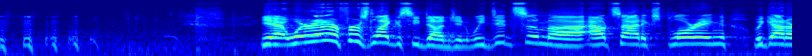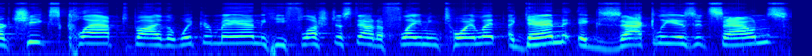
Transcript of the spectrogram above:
yeah, we're in our first legacy dungeon. We did some uh, outside exploring. We got our cheeks clapped by the Wicker Man. He flushed us down a flaming toilet. Again, exactly as it sounds.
